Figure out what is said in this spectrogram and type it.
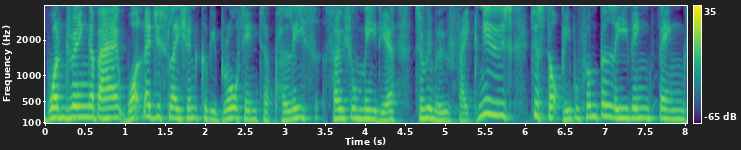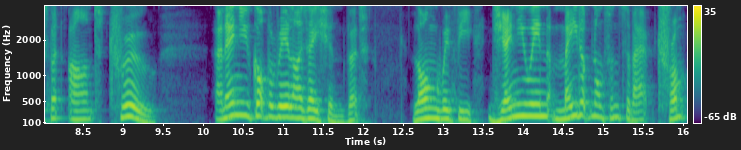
wondering about what legislation could be brought in to police social media to remove fake news to stop people from believing things that aren't true. And then you've got the realization that along with the genuine made up nonsense about Trump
